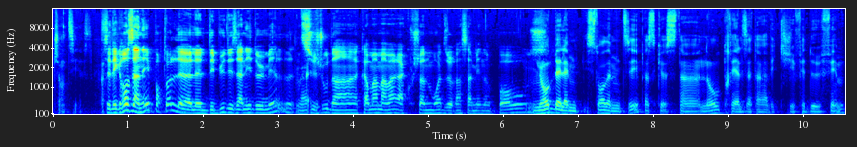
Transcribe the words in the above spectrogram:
de gentillesse. C'est des grosses années pour toi, le, le début des années 2000. Ouais. Tu joues dans Comment ma mère accoucha de moi durant sa ménopause? Une autre belle histoire d'amitié parce que c'est un autre réalisateur avec qui j'ai fait deux films.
